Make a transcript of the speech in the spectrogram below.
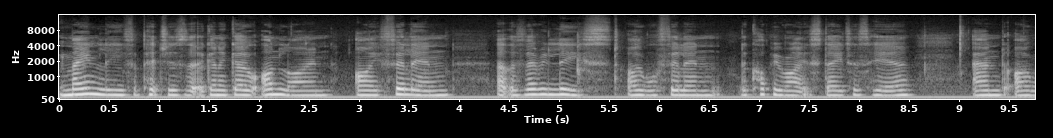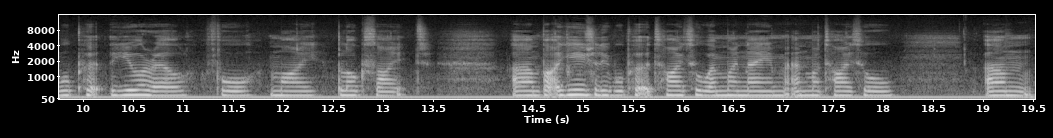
mainly for pictures that are going to go online I fill in at the very least I will fill in the copyright status here and I will put the URL for my blog site. Um, but I usually will put a title and my name and my title. Um,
